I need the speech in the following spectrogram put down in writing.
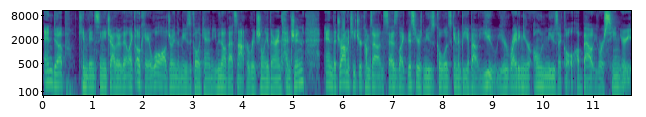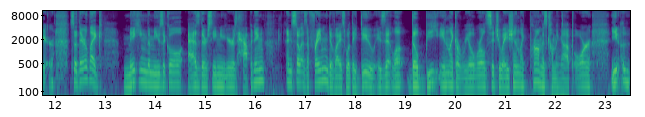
end up convincing each other that like okay well i'll join the musical again even though that's not originally their intention and the drama teacher comes out and says like this year's musical is going to be about you you're writing your own musical about your senior year so they're like making the musical as their senior year is happening and so, as a framing device, what they do is that they'll be in like a real world situation, like prom is coming up, or you know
